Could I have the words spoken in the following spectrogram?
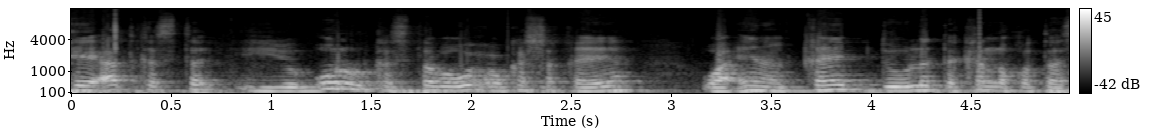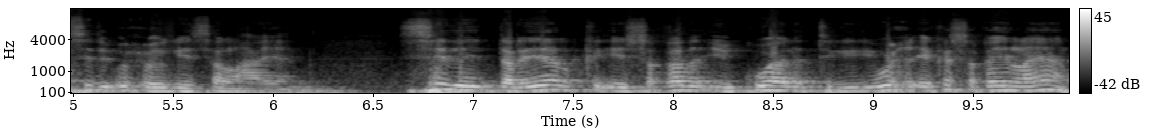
hay'ad kasta iyo urur kastaba wuxuu ka shaqeeya waa inaan qeyb dowladda ka noqotaa sidai u xoogeysan lahaayeen. Siday daryeelka iyo shaqada iyo qualitiga iyo wixii ay ka shaqeyn lahayaan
